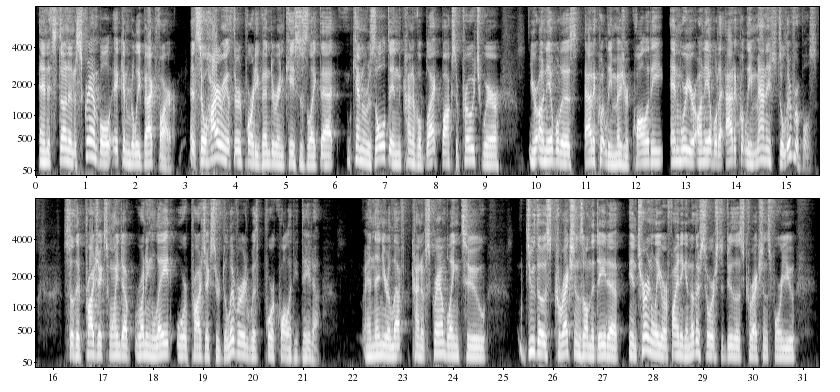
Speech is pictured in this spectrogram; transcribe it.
and it's done in a scramble, it can really backfire. And so hiring a third party vendor in cases like that can result in kind of a black box approach where you're unable to adequately measure quality and where you're unable to adequately manage deliverables so that projects wind up running late or projects are delivered with poor quality data. And then you're left kind of scrambling to do those corrections on the data internally or finding another source to do those corrections for you.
